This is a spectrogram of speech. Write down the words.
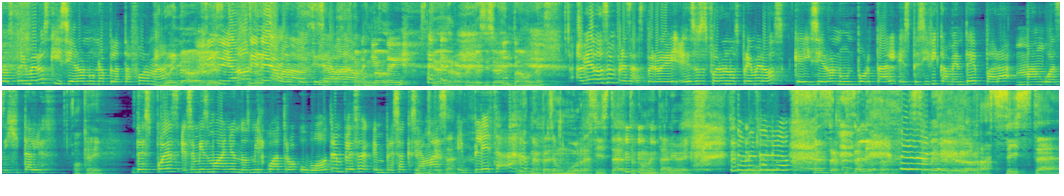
los primeros que hicieron una plataforma. Y no hay nada. Se llama, sí, sí, se llama. sí, sí, se llama. ¿Está Aquí estoy. Es que de repente sí se ven. Había dos empresas, pero e- esos fueron los primeros que hicieron un portal específicamente para manguas digitales. Ok. Después, ese mismo año, en 2004, hubo otra empresa, empresa que se Empresa. llama Empresa. Me parece muy racista tu comentario, ¿eh? Se me Muy- salió. se me salió. Se me salió lo racista.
